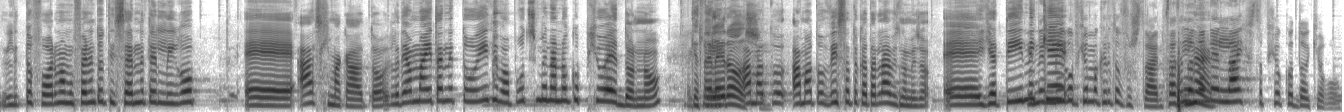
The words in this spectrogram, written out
Δηλαδή το φόρμα μου φαίνεται ότι σέρνεται λίγο ε, άσχημα κάτω. Δηλαδή, άμα ήταν το ίδιο παπούτσι με έναν όγκο πιο έντονο. Και θα λερώσει. Άμα το, άμα το δεις, θα το καταλάβεις, νομίζω. Ε, γιατί είναι, Είναι και. λίγο πιο μακρύ το φουστάνι. Θα ήθελα Ναι. να είναι ελάχιστα πιο κοντό κι εγώ.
